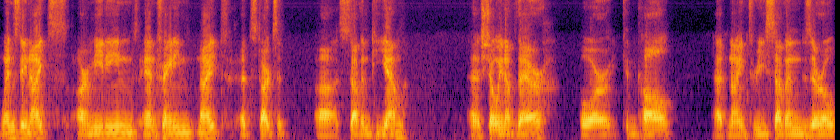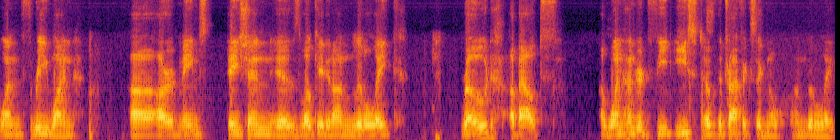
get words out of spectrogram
Wednesday nights, our meetings and training night. It starts at uh, 7 p.m. Uh, showing up there, or can call at 937-0131. Uh, our main station is located on Little Lake Road, about uh, 100 feet east of the traffic signal on Little Lake.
